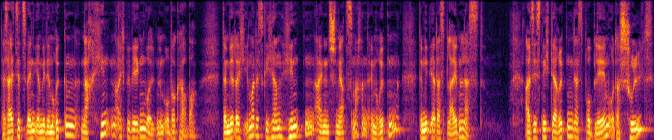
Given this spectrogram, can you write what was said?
Das heißt jetzt, wenn ihr mit dem Rücken nach hinten euch bewegen wollt, im Oberkörper, dann wird euch immer das Gehirn hinten einen Schmerz machen im Rücken, damit ihr das bleiben lasst. Also ist nicht der Rücken das Problem oder Schuld,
